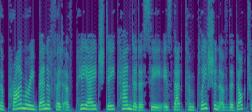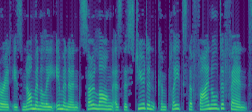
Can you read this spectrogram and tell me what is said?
The primary benefit of PhD candidacy is that completion of the doctorate is nominally imminent so long as the student completes the final defense.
